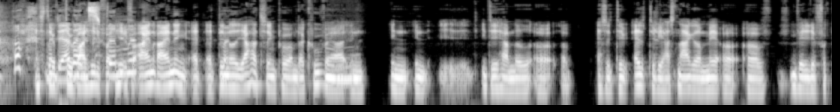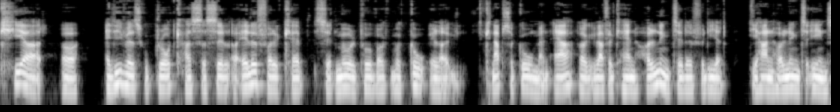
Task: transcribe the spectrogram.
altså, det, det er det er jo bare helt for, helt for egen regning, at, at det er Men- noget, jeg har tænkt på, om der kunne være Mhm. en, en, en, i- det her med at, at altså det, alt det, vi har snakket om med at, at vælge forkert og alligevel skulle broadcast sig selv, og alle folk kan sætte mål på, hvor, hvor god eller knap så god man er, og i hvert fald kan have en holdning til det, fordi at de har en holdning til ens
